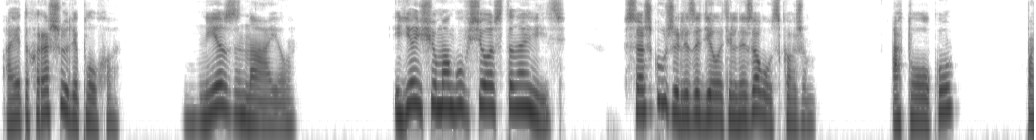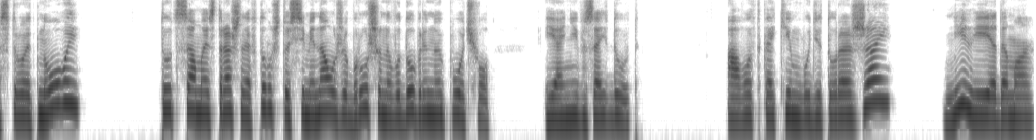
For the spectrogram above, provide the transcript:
А это хорошо или плохо? Не знаю. Я еще могу все остановить. Сожгу железоделательный завод, скажем. А толку? Построят новый? Тут самое страшное в том, что семена уже брошены в удобренную почву, и они взойдут. А вот каким будет урожай, неведомо.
